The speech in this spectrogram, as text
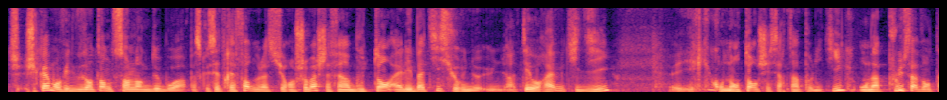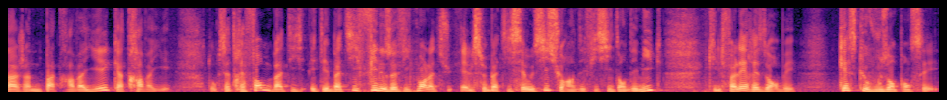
J'ai j'ai quand même envie de vous entendre sans langue de bois, parce que cette réforme de l'assurance chômage, ça fait un bout de temps, elle est bâtie sur une- une- un théorème qui dit, et qu'on entend chez certains politiques, on a plus avantage à ne pas travailler qu'à travailler. Donc cette réforme bâti- était bâtie philosophiquement là-dessus. Elle se bâtissait aussi sur un déficit endémique qu'il fallait résorber. Qu'est-ce que vous en pensez?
